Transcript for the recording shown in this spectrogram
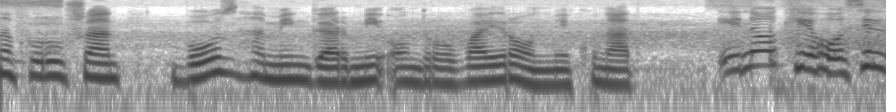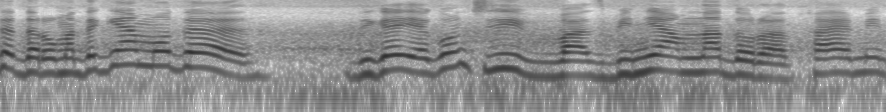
нафурӯшанд боз ҳамин гармӣ онро вайрон мекунад. Ино ки ҳосилда даромадагиам мода дигар ягон чизи вазбиниам надорад. Хаамин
